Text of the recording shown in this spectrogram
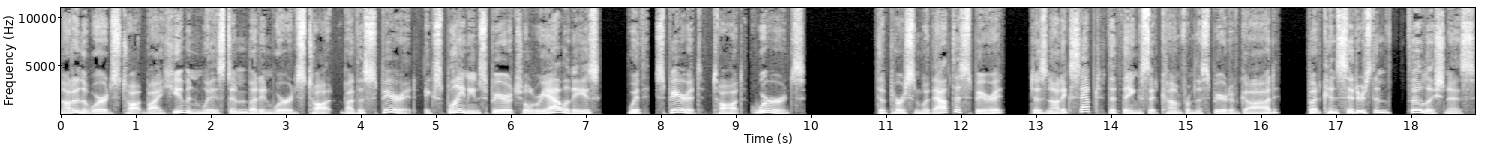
not in the words taught by human wisdom, but in words taught by the Spirit, explaining spiritual realities with Spirit taught words. The person without the Spirit does not accept the things that come from the Spirit of God, but considers them foolishness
